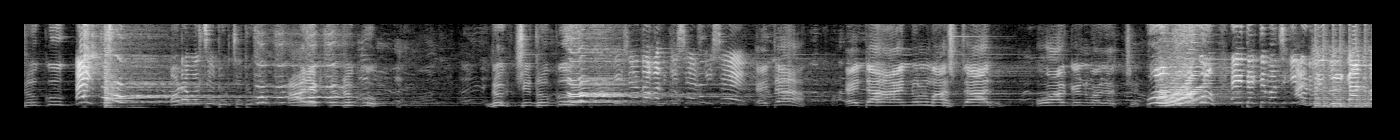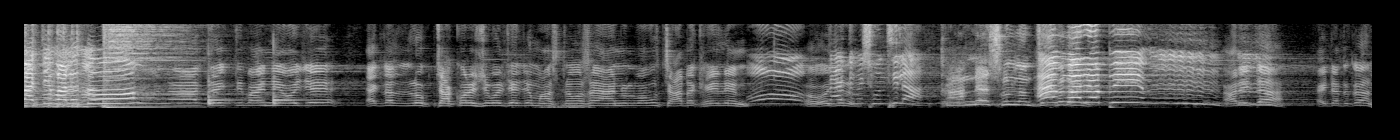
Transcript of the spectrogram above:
ঢুকুক। ওটা বলছে ঢুকছে ঢুকুক। আর একটু ঢুকুক। ঢুকছে ঢুকুক। কিসের দোকান কিসের কিসের? এটা এটা আইনুল মাস্টার ওয়ার্গেন বাজাচ্ছে। এই দেখতে পাচ্ছি কি করবে? কি গান বাজছে বলো তো? না দেখতে পাইনি ওই যে একটা লোক চা করেছে বলছে যে মাস্টার মশাই আইনুল বাবু চাটা খেলেন ওই তাই জন্য- তুমি শুনছিলা? কানে শুনলাম আমার। আবি আর এটা এটা দোকান।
